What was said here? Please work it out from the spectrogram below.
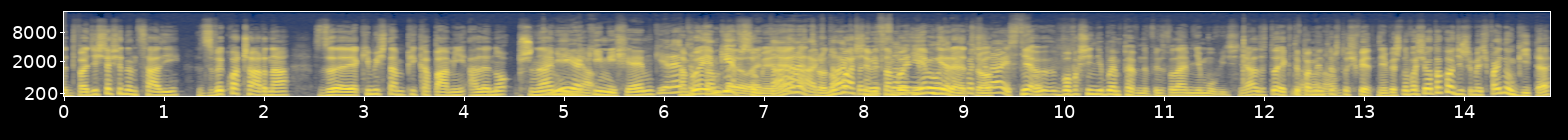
e, 27 cali, zwykła czarna, z jakimiś tam pick-upami, ale no przynajmniej Nie miał... jakimiś AMG retro Tam były AMG w sumie, tak, nie? Retro. No tak, właśnie, więc tam były takie retro. Nie, bo właśnie nie byłem pewny, więc wolałem nie mówić, nie? Ale to jak ty No, pamiętasz, no. to świetnie, wiesz, no właśnie o to chodzi, że miałeś fajną gitę,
